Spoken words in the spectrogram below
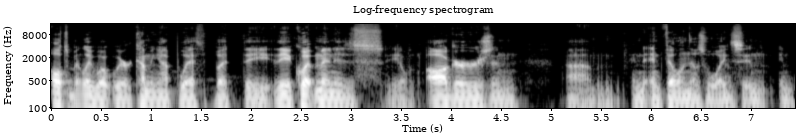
ultimately what we're coming up with, but the the equipment is you know augers and um, and, and filling those voids in in,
